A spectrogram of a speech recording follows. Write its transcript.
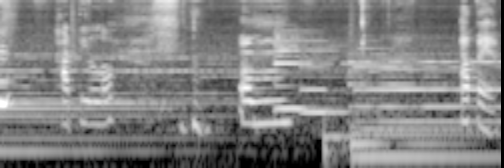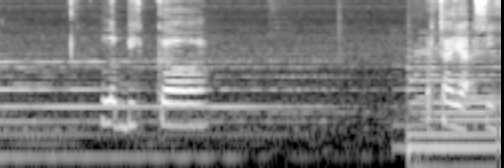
hati lo? Em, apa ya? Lebih ke percaya sih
